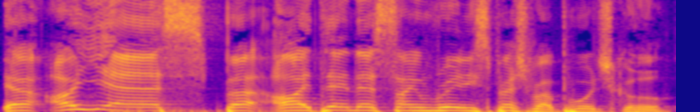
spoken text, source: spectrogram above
Yeah. Oh yes, but I think there's something really special about Portugal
